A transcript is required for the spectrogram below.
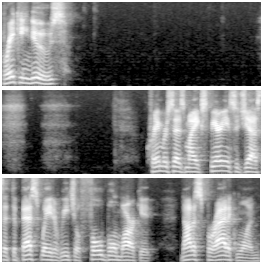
Breaking news. Cramer says, My experience suggests that the best way to reach a full bull market, not a sporadic one,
